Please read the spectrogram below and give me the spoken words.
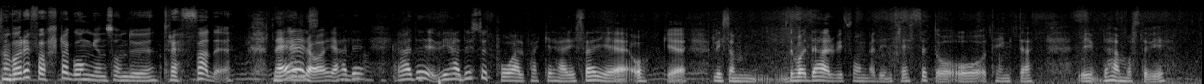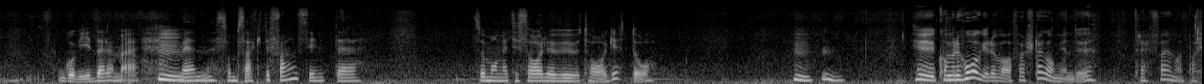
Men var det första gången som du träffade? Nej då, jag hade, jag hade, vi hade stött på alpackor här i Sverige och eh, liksom, det var där vi fångade intresset då och tänkte att vi, det här måste vi gå vidare med. Mm. Men som sagt, det fanns inte så många till salu överhuvudtaget då. Mm. Mm. Hur, kommer du ihåg hur det var första gången du träffade en alpacka?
